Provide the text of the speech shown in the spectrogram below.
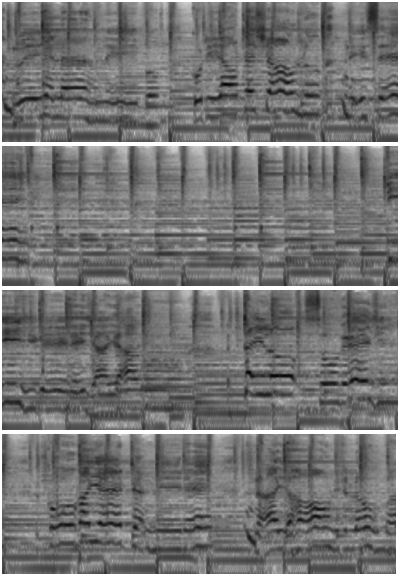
အနှွေရဲ့လန်းလေးပေါ်ကိုတယောက်တည်းရှောက်လို့နေစေပြီးခဲ့တဲ့ရာရာကိုအတိတ်လို့ဆိုခဲ့ရင်အကိုကရဲ့တက်နေတဲ့ နာရဟောင်းလေးတစ်လုံးမှာ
